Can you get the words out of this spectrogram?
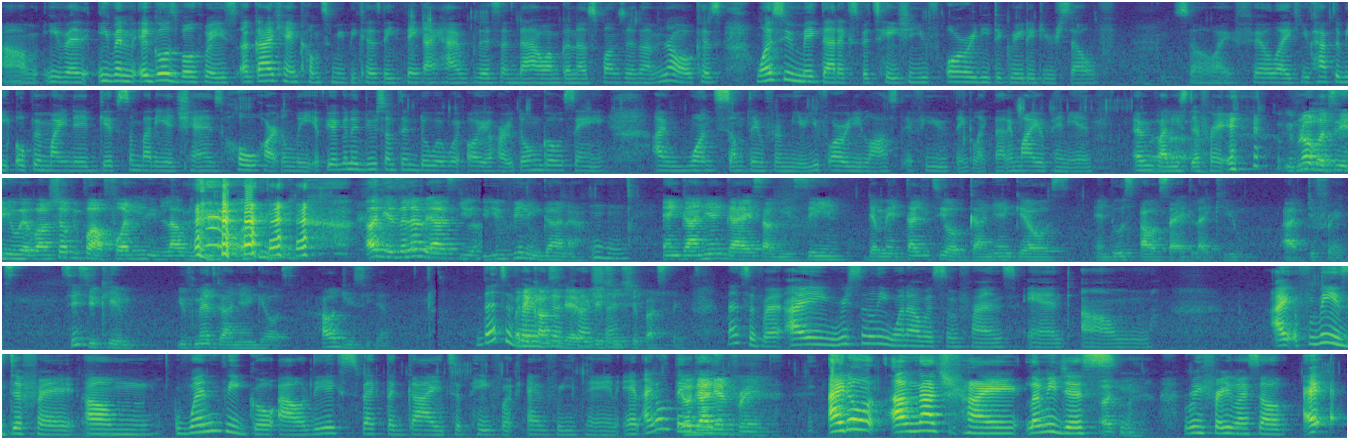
Um, even even it goes both ways. A guy can't come to me because they think I have this and that, or I'm gonna sponsor them. No, because once you make that expectation, you've already degraded yourself. So I feel like you have to be open minded, give somebody a chance wholeheartedly. If you're gonna do something, do it with all your heart. Don't go saying, I want something from you. You've already lost if you think like that, in my opinion. Everybody's Wow. different. We've not gotten anywhere, but I'm sure people are falling in love with you. okay, so let me ask you. You've been in Ghana, hmm and Ghanaian guys have been seeing the mentality of Ghanaian girls and those outside like you are different. Since you came, you've met Ghanaian girls. How do you see them? That's a when very it comes good to the question. relationship aspect. That's a very. I recently went out with some friends, and um, I for me it's different. Um, when we go out, they expect the guy to pay for everything, and I don't think Your Ghanaian friends. I don't. I'm not trying. Let me just Okay. rephrase myself. I.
